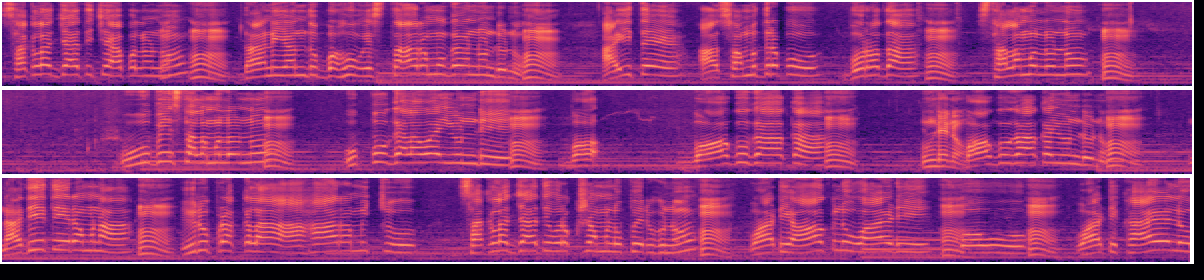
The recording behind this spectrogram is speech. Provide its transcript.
సకల జాతి చేపలను. దాని యందు బహు విస్తారముగా నుండును. అయితే ఆ సముద్రపు బురద స్థలములను ఊబి స్థలములను. ఉప్పు గలవై ఉండి ఉమ్. బా- బాగుగాక ఉండెను. బాగుగాక ఉండును. నదీ తీరమున ఉమ్. ఇరుప్రక్కల ఆహారం ఇచ్చు సకల జాతి వృక్షములు పెరుగును. వాటి ఆకులు వాడి. పోవు. వాటి కాయలు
